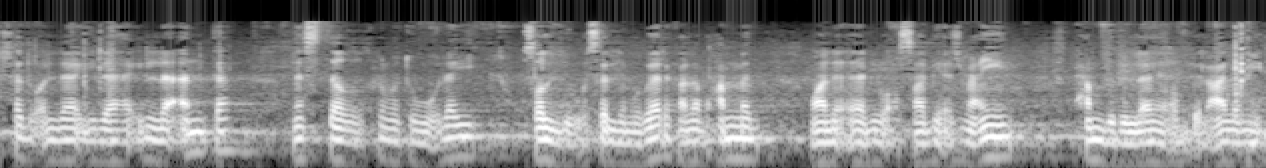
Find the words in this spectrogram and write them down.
أشهد أن لا إله إلا أنت نستغفرك ونتوب إليك. صلي وسلم وبارك على محمد وعلى آله وأصحابه أجمعين. الحمد لله رب العالمين.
